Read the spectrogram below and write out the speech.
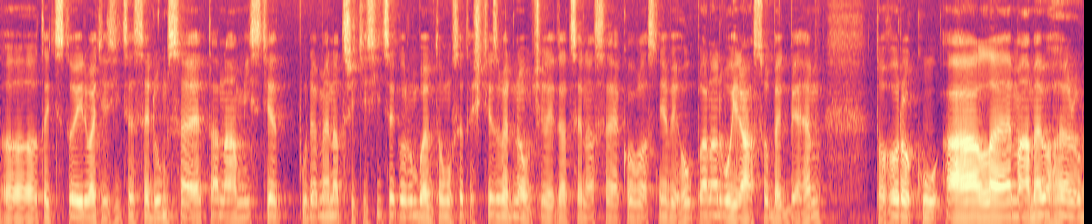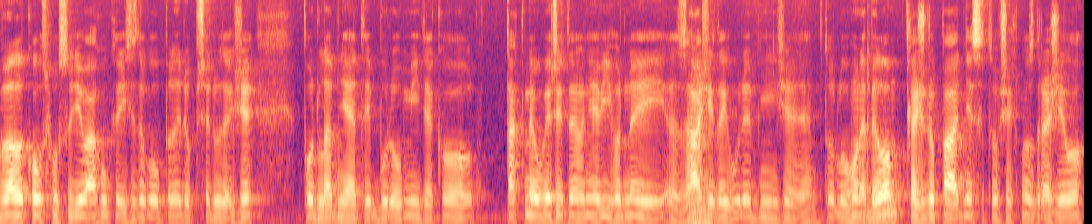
Eh, teď stojí 2700 a na místě půjdeme na 3000 korun, budeme to muset ještě zvednout, čili ta cena se jako vlastně vyhoupla na dvojnásobek během toho roku, ale máme velkou spoustu diváků, kteří si to koupili dopředu, takže podle mě ty budou mít jako tak neuvěřitelně výhodný zážitek hmm. hudební, že to dlouho nebylo. Každopádně se to všechno zdražilo,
